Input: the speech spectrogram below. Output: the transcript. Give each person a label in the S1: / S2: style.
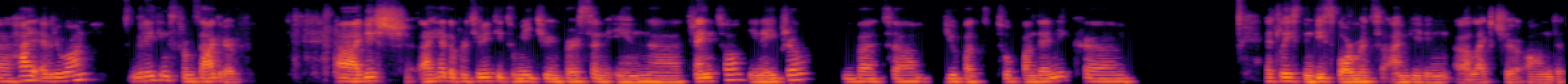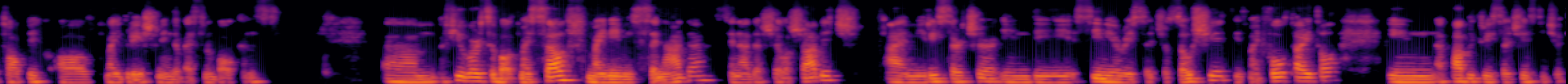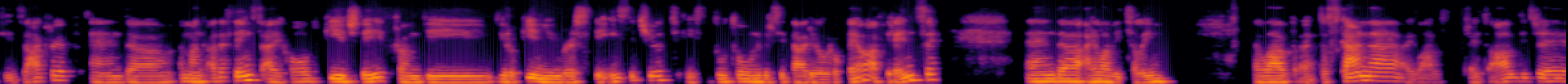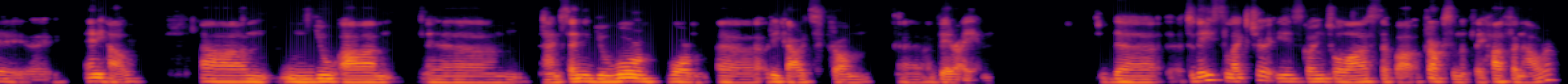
S1: Uh, hi, everyone. Greetings from Zagreb. Uh, I wish I had the opportunity to meet you in person in uh, Trento in April, but um, due to pandemic, um, at least in this format, I'm giving a lecture on the topic of migration in the Western Balkans. Um, a few words about myself. My name is Senada, Senada Šelo Šabić. I'm a researcher in the Senior Research Associate, is my full title, in a public research institute in Zagreb. And uh, among other things, I hold PhD from the European University Institute, Istituto Universitario Europeo a Firenze. And uh, I love Italy. I love uh, Toscana, I love Trento Adige. Uh, anyhow, um, you are um, I'm sending you warm, warm uh, regards from uh, where I am. The, today's lecture is going to last about approximately half an hour.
